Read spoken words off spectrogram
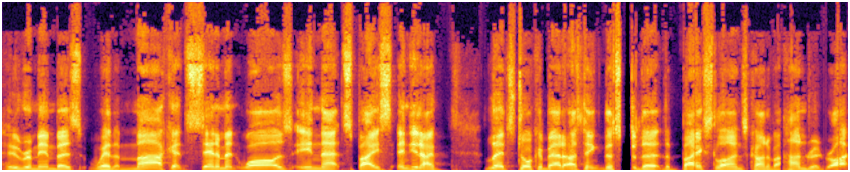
who remembers where the market sentiment was in that space? And, you know, let's talk about it. I think the, the, the baseline's kind of 100, right?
